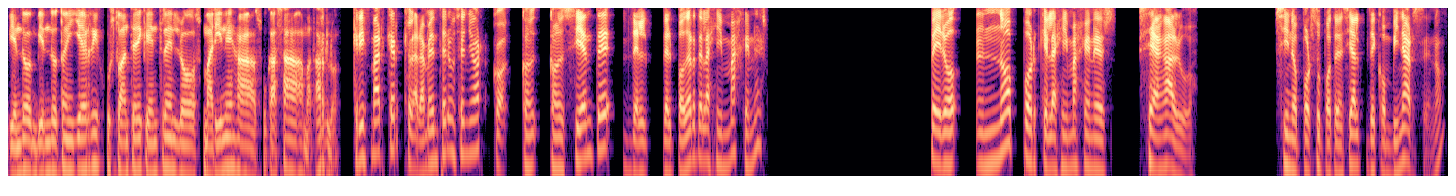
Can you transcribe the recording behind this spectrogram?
viendo, viendo Tony Jerry justo antes de que entren los marines a su casa a matarlo. Chris Marker claramente era un señor consciente del, del poder de las imágenes, pero no porque las imágenes sean algo, sino por su potencial de combinarse, ¿no?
